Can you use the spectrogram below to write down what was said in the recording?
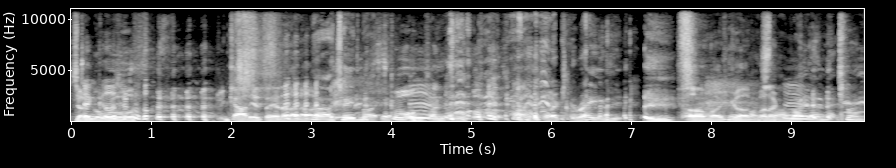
Jungle, jungle rules. Can't even say that. No, trademark. Yeah. Cool, jungle rules. Oh, crazy. Oh my god, what a... Right there, next one.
